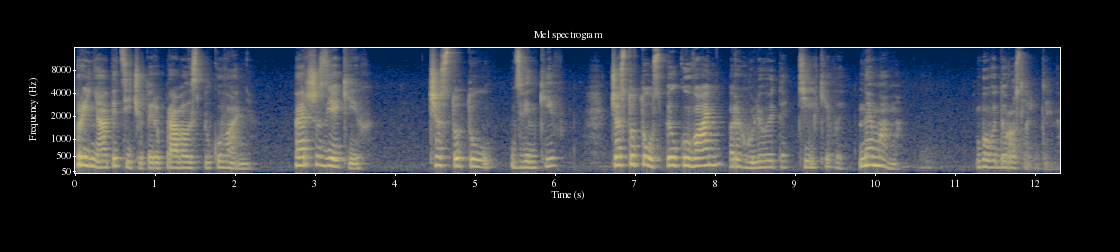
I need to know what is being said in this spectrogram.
прийняти ці чотири правила спілкування. Перше з яких частоту дзвінків, частоту спілкувань регулюєте тільки ви, не мама, бо ви доросла людина.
